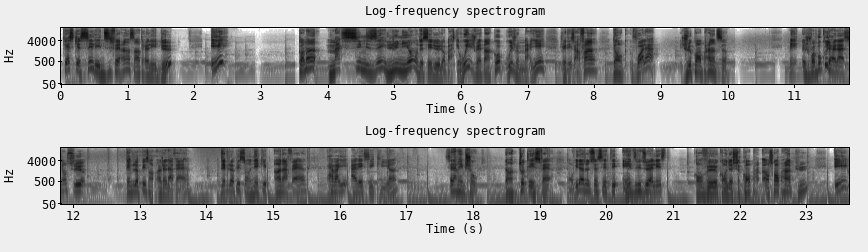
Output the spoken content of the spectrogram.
qu'est-ce que c'est les différences entre les deux et comment maximiser l'union de ces deux-là. Parce que oui, je vais être en couple, oui, je vais me marier, j'ai des enfants, donc voilà, je veux comprendre ça. Mais je vois beaucoup de relations sur développer son projet d'affaires, développer son équipe en affaires, travailler avec ses clients. C'est la même chose dans toutes les sphères. On vit dans une société individualiste qu'on veut, qu'on ne se comprend, plus. Et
